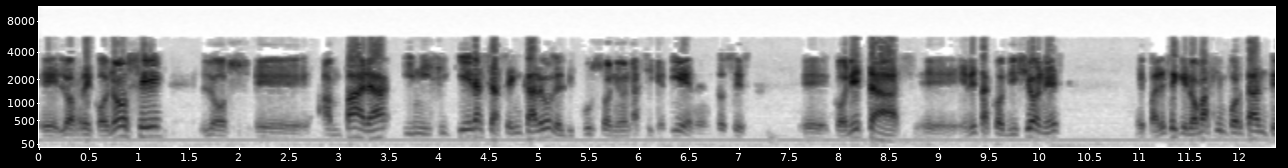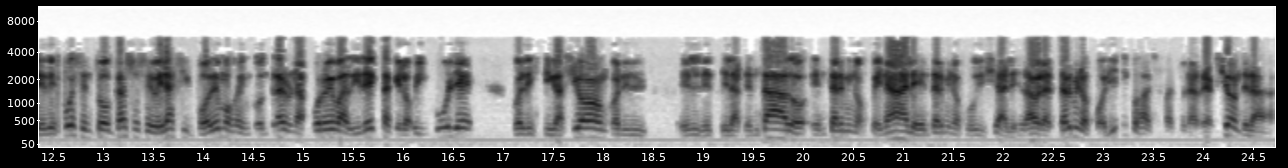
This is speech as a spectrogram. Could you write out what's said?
eh, los reconoce, los eh, ampara y ni siquiera se hacen cargo del discurso neonazi que tienen. Entonces, eh, con estas, eh, en estas condiciones, me parece que lo más importante, después en todo caso se verá si podemos encontrar una prueba directa que los vincule con la instigación, con el, el, atentado, en términos penales, en términos judiciales. Ahora, en términos políticos hace falta una reacción de la,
